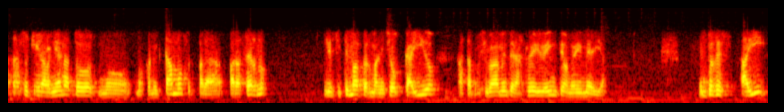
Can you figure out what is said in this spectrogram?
A las 8 de la mañana todos nos, nos conectamos para, para hacerlo y el sistema permaneció caído hasta aproximadamente las 9 y 20 o 9 y media. Entonces, ahí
